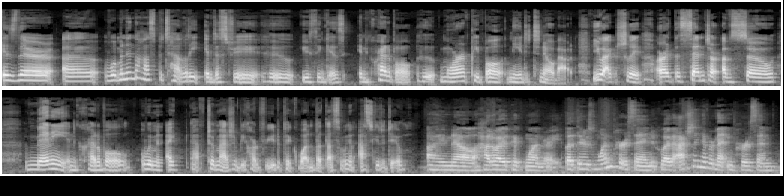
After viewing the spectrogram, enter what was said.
Is there a woman in the hospitality industry who you think is incredible, who more people need to know about? You actually are at the center of so many incredible women. I have to imagine it'd be hard for you to pick one, but that's what I'm gonna ask you to do. I know. How do I pick one, right? But there's one person who I've actually never met in person,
